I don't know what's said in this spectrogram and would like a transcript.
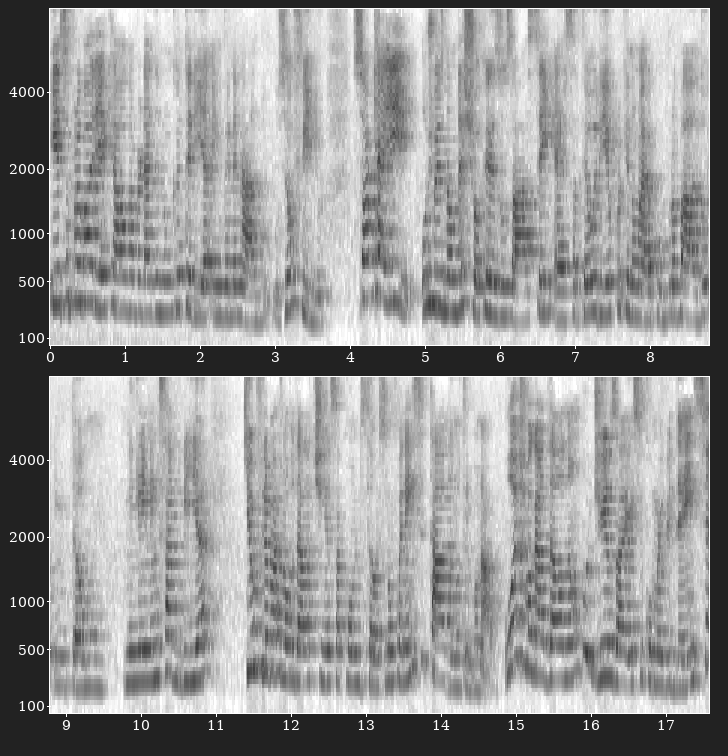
e isso provaria que ela na verdade nunca teria envenenado o seu filho. Só que aí o juiz não deixou que eles usassem essa teoria porque não era comprovado, então ninguém nem sabia que o filho mais novo dela tinha essa condição, isso não foi nem citado no tribunal. O advogado dela não podia usar isso como evidência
